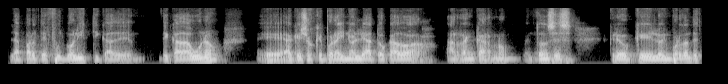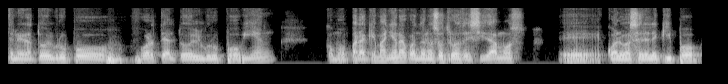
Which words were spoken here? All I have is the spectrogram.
la parte futbolística de, cada uno, eh, aquellos que por ahí no le ha tocado arrancar, ¿no? Entonces, creo que lo importante es tener a todo el grupo fuerte, a todo el grupo bien, como para que mañana cuando nosotros decidamos eh, cuál va a ser el equipo,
